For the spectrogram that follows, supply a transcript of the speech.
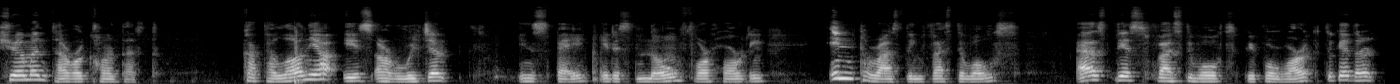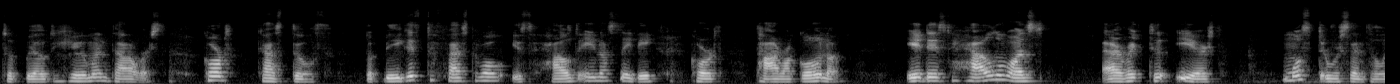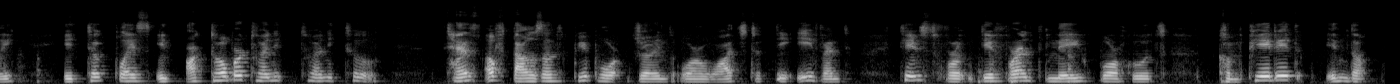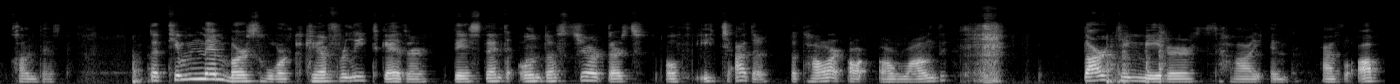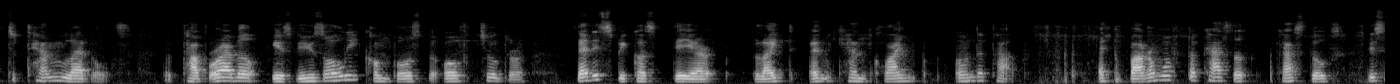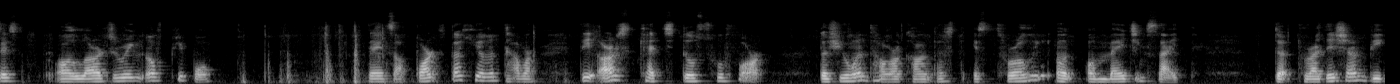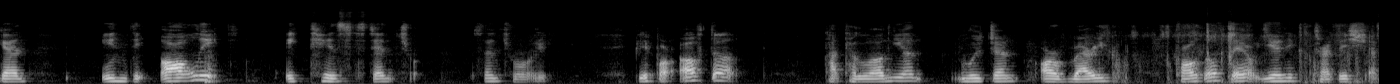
Human Tower Contest Catalonia is a region in Spain. It is known for holding interesting festivals. As these festivals, people work together to build human towers called castles. The biggest festival is held in a city called Tarragona. It is held once every two years. Most recently, it took place in October 2022. Tens of thousands of people joined or watched the event. Teams from different neighborhoods competed in the contest. The team members work carefully together. They stand on the shoulders of each other. The towers are around 30 meters high and have up to 10 levels. The top level is usually composed of children. That is because they are light and can climb on the top. At the bottom of the castle, castles, this is a large ring of people. They support the human tower. They are catch those who fall. The human tower contest is truly an amazing sight. The tradition began in the early 18th century. People of the Catalonian region are very proud of their unique tradition.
